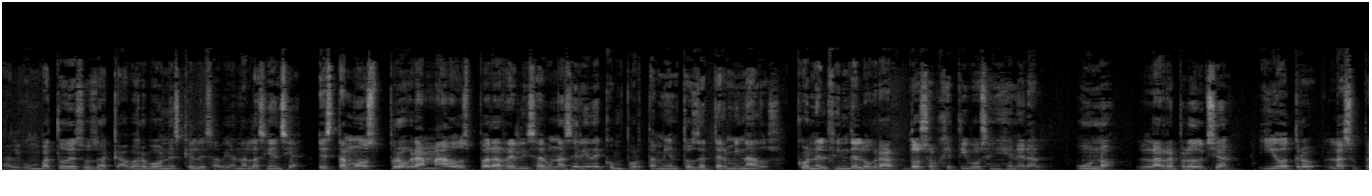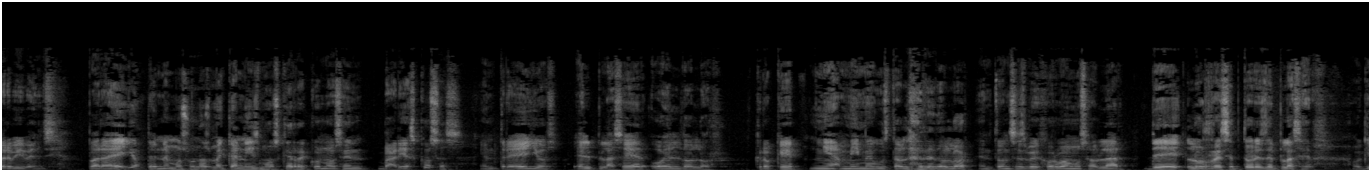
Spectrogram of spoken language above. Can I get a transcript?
algún vato de esos acá barbones que le sabían a la ciencia. Estamos programados para realizar una serie de comportamientos determinados con el fin de lograr dos objetivos en general. Uno, la reproducción y otro, la supervivencia. Para ello, tenemos unos mecanismos que reconocen varias cosas, entre ellos el placer o el dolor. Creo que ni a mí me gusta hablar de dolor, entonces mejor vamos a hablar de los receptores de placer, ¿ok?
